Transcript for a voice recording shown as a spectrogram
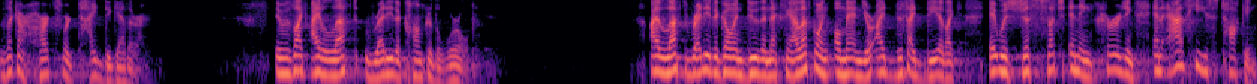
It was like our hearts were tied together. it was like I left ready to conquer the world. I left ready to go and do the next thing. I left going, oh man, your this idea, like it was just such an encouraging. And as he's talking,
